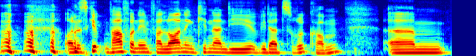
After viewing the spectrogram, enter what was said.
und es gibt ein paar von den verlorenen Kindern, die wieder zurückkommen. Ähm,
